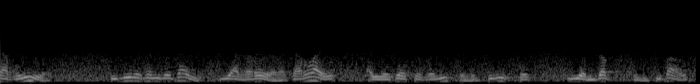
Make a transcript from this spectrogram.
Carlyle. Si mires en detall hi ha darrere de Carlyle, el llegeixes la llista d'accionistes i en llocs principals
